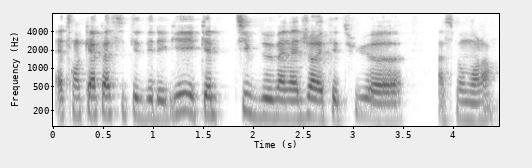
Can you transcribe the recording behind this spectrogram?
être en capacité de déléguer et quel type de manager étais-tu euh, à ce moment-là?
